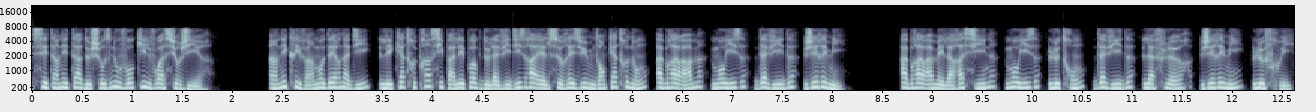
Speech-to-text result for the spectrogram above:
C'est un état de choses nouveaux qu'il voit surgir. Un écrivain moderne a dit, les quatre principales époques de la vie d'Israël se résument dans quatre noms, Abraham, Moïse, David, Jérémie. Abraham est la racine, Moïse, le tronc, David, la fleur, Jérémie, le fruit.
